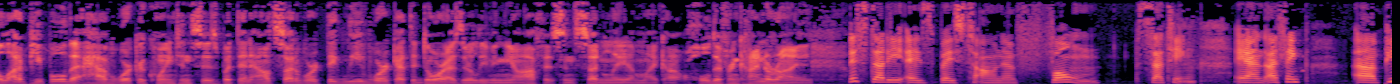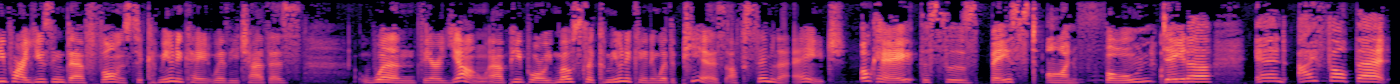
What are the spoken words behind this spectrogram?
a lot of people that have work acquaintances, but then outside of work, they leave work at the door as they're leaving the office. And suddenly I'm like a whole different kind of Ryan. This study is based on a phone setting. And I think uh, people are using their phones to communicate with each other's when they're young. Uh, people are mostly communicating with peers of similar age. Okay, this is based on phone data, and I felt that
